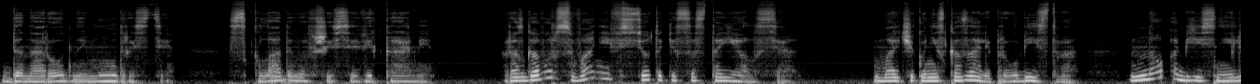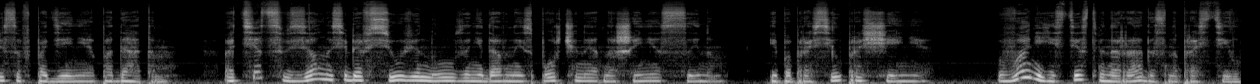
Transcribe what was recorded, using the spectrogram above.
до народной мудрости, складывавшейся веками. Разговор с Ваней все-таки состоялся. Мальчику не сказали про убийство, но объяснили совпадение по датам. Отец взял на себя всю вину за недавно испорченные отношения с сыном и попросил прощения. Ваня, естественно, радостно простил.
